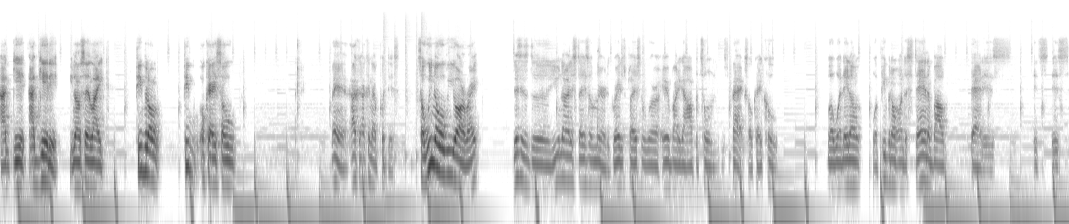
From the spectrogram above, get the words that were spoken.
I get I get it. You know what I'm saying? Like people don't people okay, so man, I, I put this? So we know where we are, right? This is the United States of America, the greatest place in the world. Everybody got opportunities, facts. Okay, cool. But what they don't what people don't understand about that is it's it's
